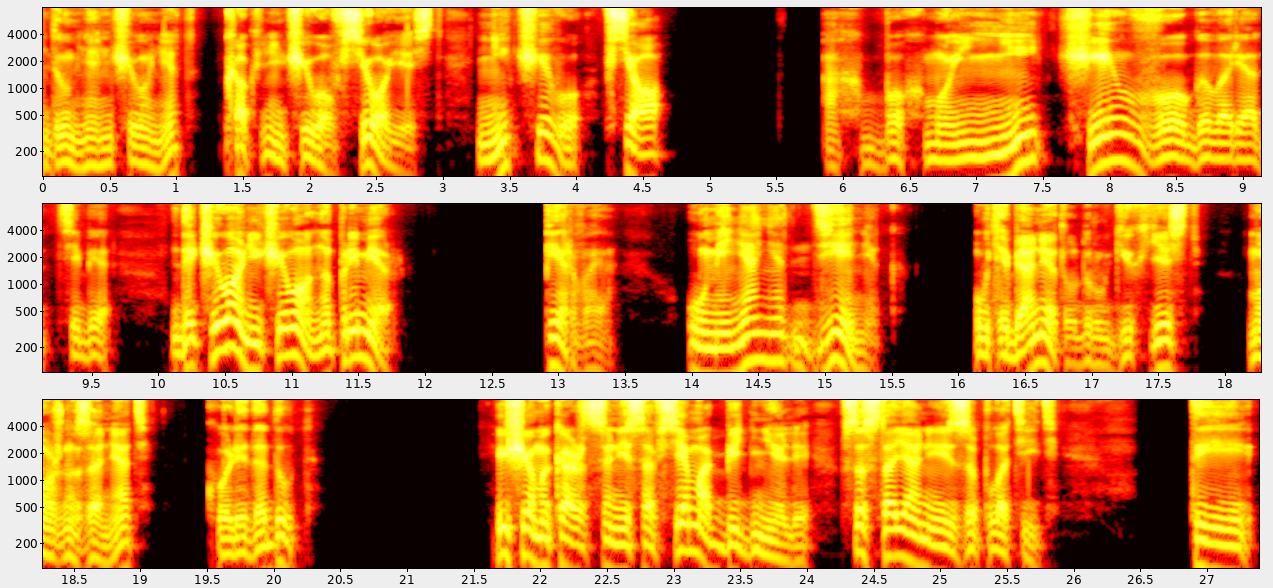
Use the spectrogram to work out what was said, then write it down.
Да у меня ничего нет. Как ничего? Все есть. Ничего. Все. Ах, бог мой, ничего, говорят тебе. Да чего ничего, например? Первое. У меня нет денег. У тебя нет, у других есть. Можно занять, коли дадут. Еще мы, кажется, не совсем обеднели, в состоянии заплатить. Ты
